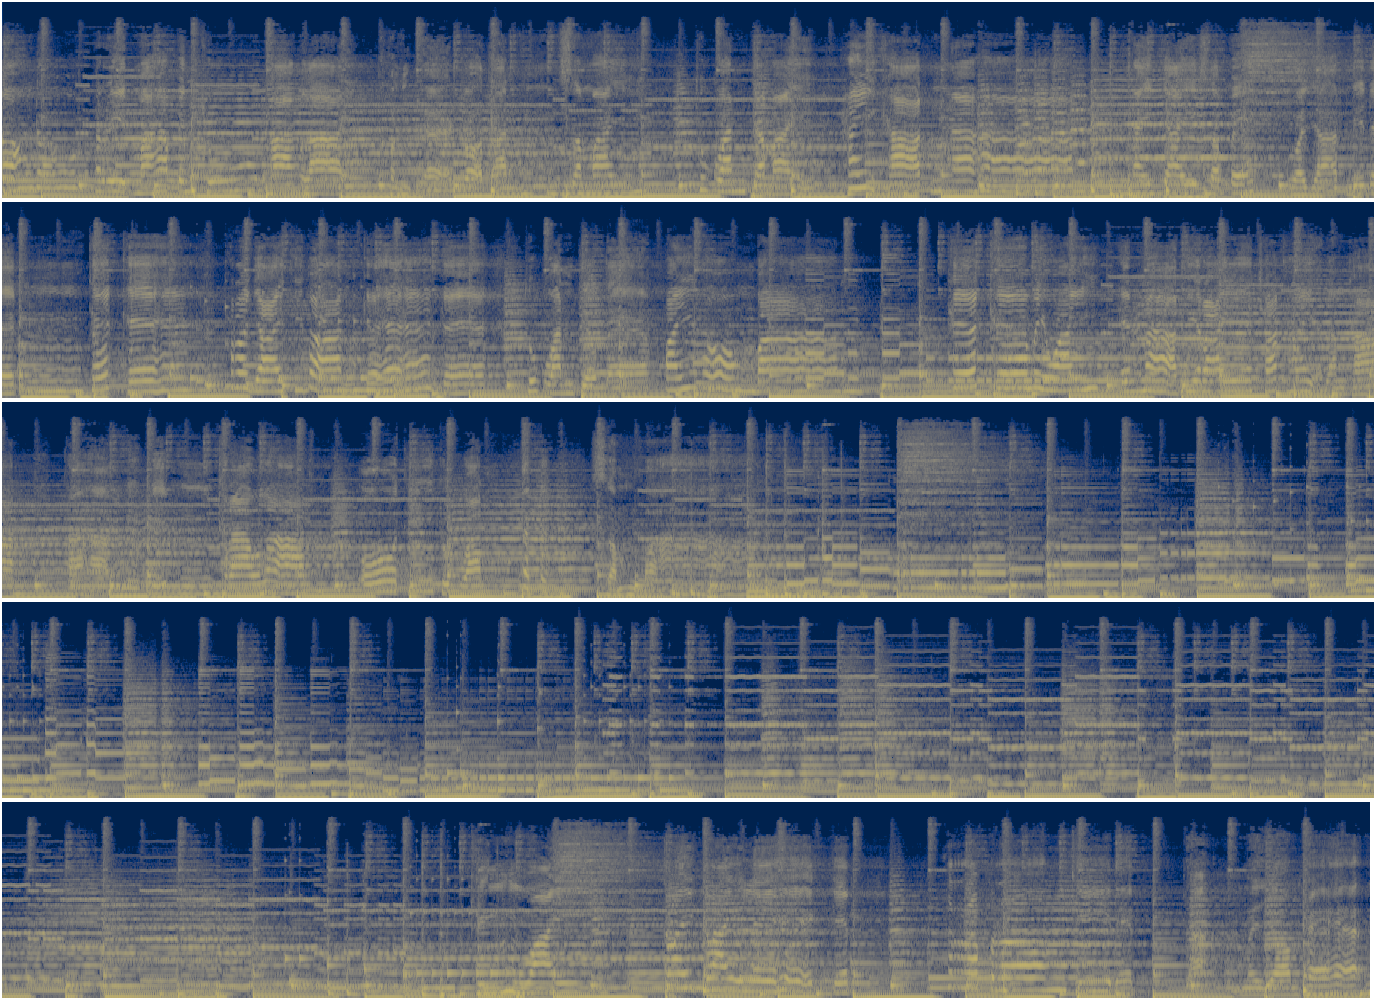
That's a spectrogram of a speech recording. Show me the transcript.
ลองดูรีบมาเป็นชูทางไลายคนแก่ก็ทันสมัย ทุกวันจะไม่ให้ขาดงานในใจสเปคว่าอยากมีเด็กเทคแคร์เพราะยายที่บ้านแก่แก่ทุกวันเกี่ยวแต่ไปโรงพยาบาลเทคแคร์ไม่ไหวเห็นหน้าที่ไรชักให้รำคาญ คราวลาน โอทีทุกวันสำบาย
